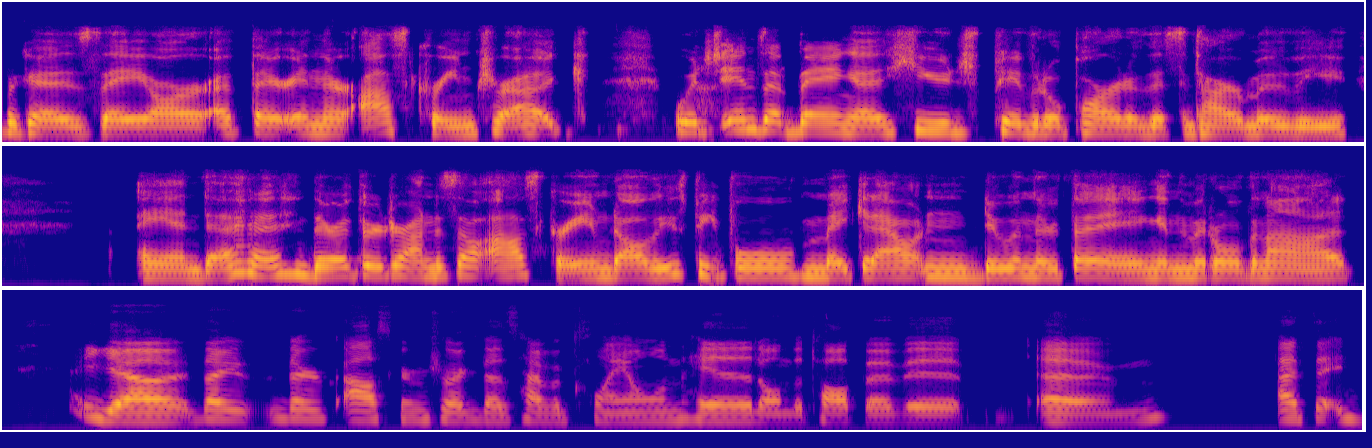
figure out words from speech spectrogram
because they are up there in their ice cream truck, which ends up being a huge pivotal part of this entire movie. And uh, they're they're trying to sell ice cream to all these people making out and doing their thing in the middle of the night. Yeah, they their ice cream truck does have a clown head on the top of it. Um, I think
